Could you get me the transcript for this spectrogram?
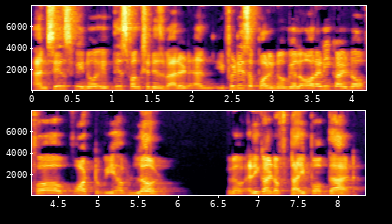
And since we know if this function is valid and if it is a polynomial or any kind of uh, what we have learned, you know, any kind of type of that,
